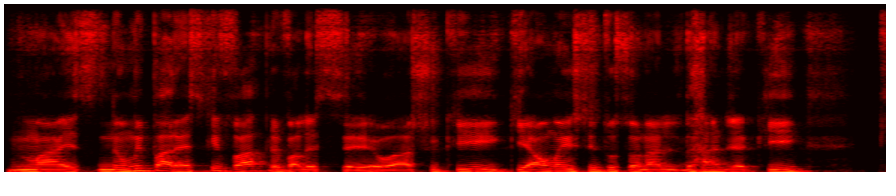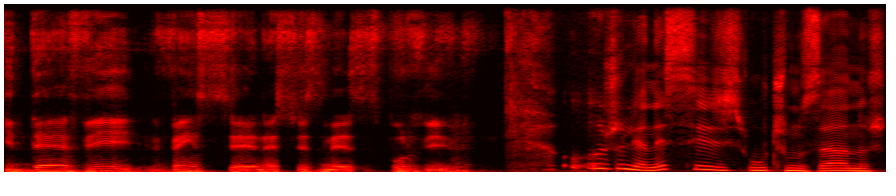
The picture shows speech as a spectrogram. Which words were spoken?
mas não me parece que vá prevalecer. Eu acho que, que há uma institucionalidade aqui que deve vencer nestes meses por vir. Ô, Juliana, nesses últimos anos,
